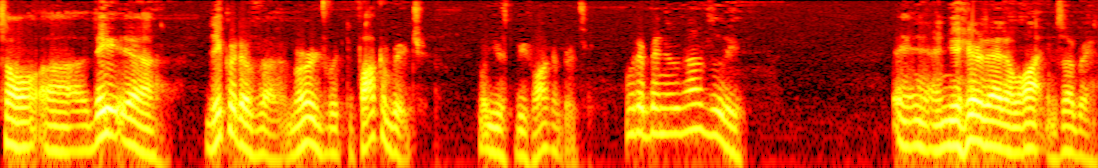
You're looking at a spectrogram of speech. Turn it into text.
So uh, they uh, they could have uh, merged with the Falconbridge, what used to be Falconbridge. Would have been lovely. And, and you hear that a lot in Sudbury.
